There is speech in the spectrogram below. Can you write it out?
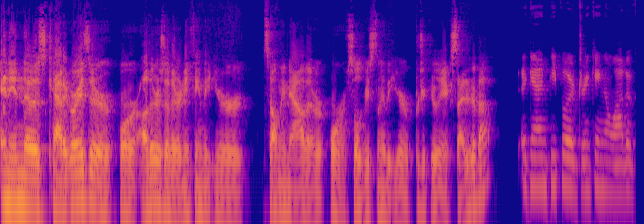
and in those categories or or others, are there anything that you're selling now that are, or sold recently that you're particularly excited about? Again, people are drinking a lot of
